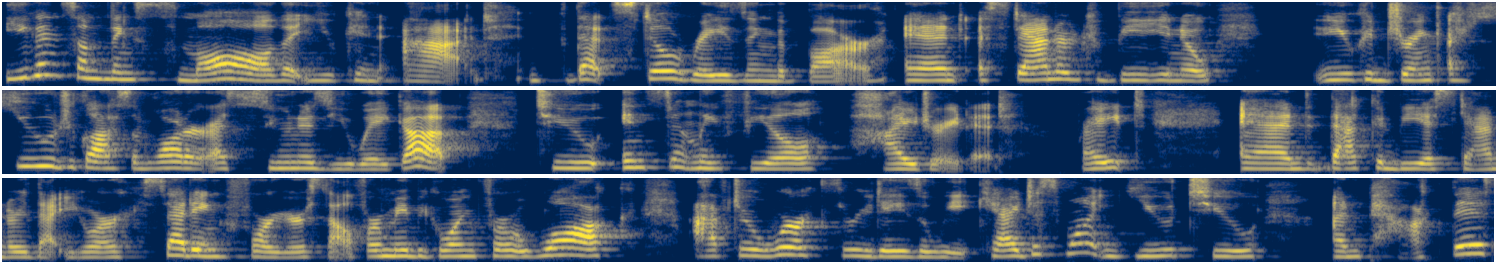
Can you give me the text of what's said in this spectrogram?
even something small that you can add that's still raising the bar. And a standard could be, you know, you could drink a huge glass of water as soon as you wake up to instantly feel hydrated, right? And that could be a standard that you're setting for yourself, or maybe going for a walk after work three days a week. Okay, I just want you to unpack this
